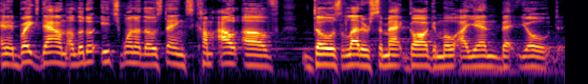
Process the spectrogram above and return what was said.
And it breaks down a little each one of those things come out of those letters Samat Gog and Mo Ayen Bet Yod.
